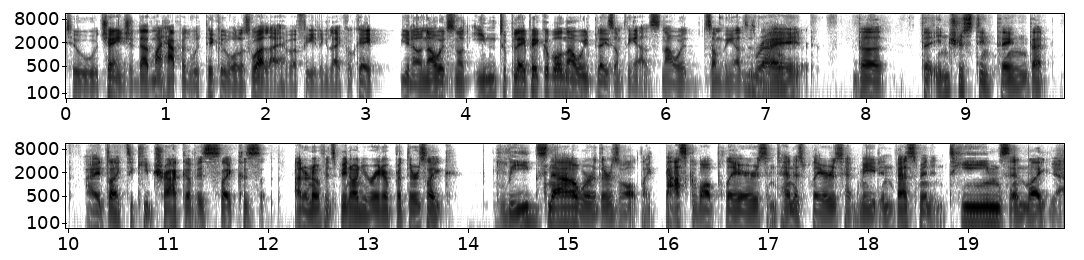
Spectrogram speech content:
to change. And that might happen with pickleball as well. I have a feeling like, okay, you know, now it's not in to play pickleball. Now we play something else. Now it, something else is right. The the interesting thing that I'd like to keep track of is like because I don't know if it's been on your radar, but there's like leagues now where there's all like basketball players and tennis players have made investment in teams and like yeah.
